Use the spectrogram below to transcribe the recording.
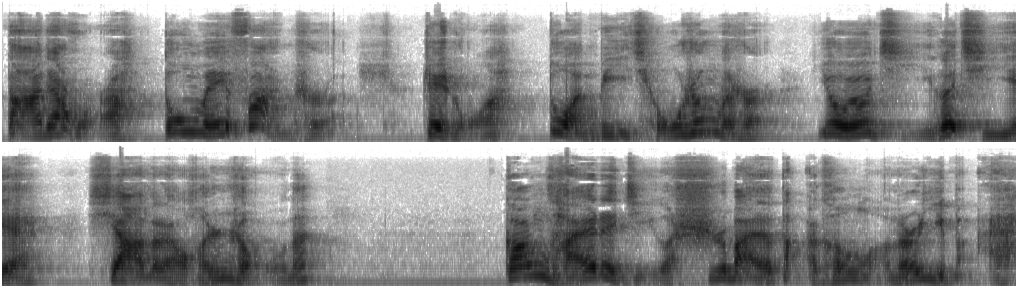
大家伙啊都没饭吃了。这种啊断臂求生的事儿，又有几个企业下得了狠手呢？刚才这几个失败的大坑往那儿一摆啊。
